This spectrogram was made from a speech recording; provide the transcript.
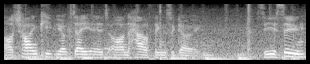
I'll try and keep you updated on how things are going. See you soon!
